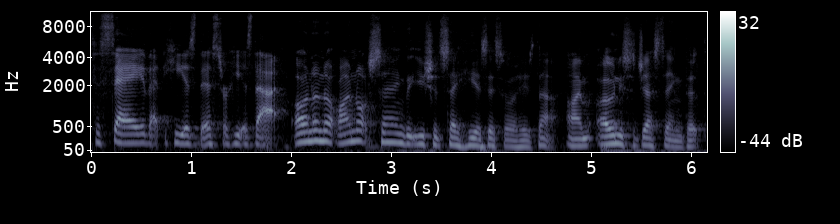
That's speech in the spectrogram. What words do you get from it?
to say that he is this or he is that Oh no, no, I'm not saying that you should say he is this or he is that. I'm only suggesting that.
